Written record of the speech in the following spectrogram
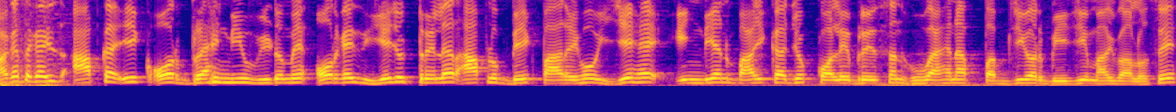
स्वागत है गाइज़ आपका एक और ब्रांड न्यू वीडियो में। और गाइज़ ये जो ट्रेलर आप लोग देख पा रहे हो, ये है इंडियन बाइक का जो कोलेब्रेशन हुआ है ना पबजी और बीजी माई वालों से,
